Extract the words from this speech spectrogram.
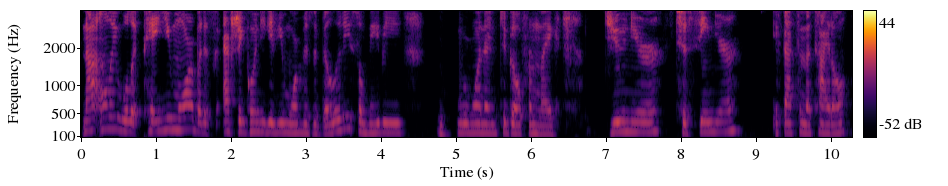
Not only will it pay you more, but it's actually going to give you more visibility. So maybe we're wanting to go from like junior to senior, if that's in the title.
